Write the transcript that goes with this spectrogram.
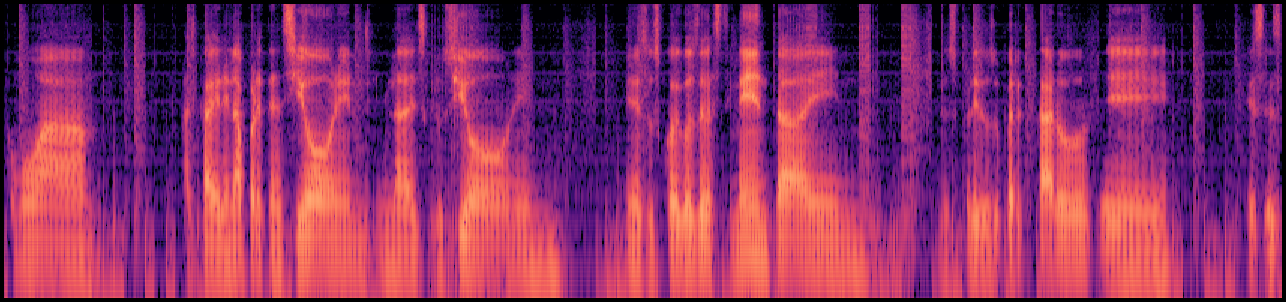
como a, a caer en la pretensión, en, en la exclusión, en, en, esos códigos de vestimenta, en los precios súper caros. Eh, es, es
